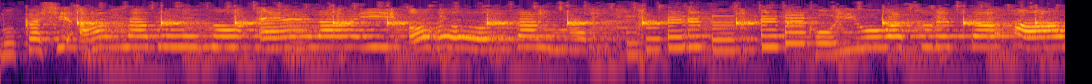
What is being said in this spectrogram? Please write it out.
昔アラブの偉いお坊さんが恋を忘れた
